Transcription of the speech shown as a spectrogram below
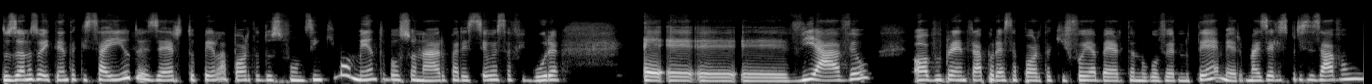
dos anos 80 que saiu do exército pela porta dos fundos. Em que momento Bolsonaro pareceu essa figura é, é, é, é viável óbvio, para entrar por essa porta que foi aberta no governo Temer, mas eles precisavam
